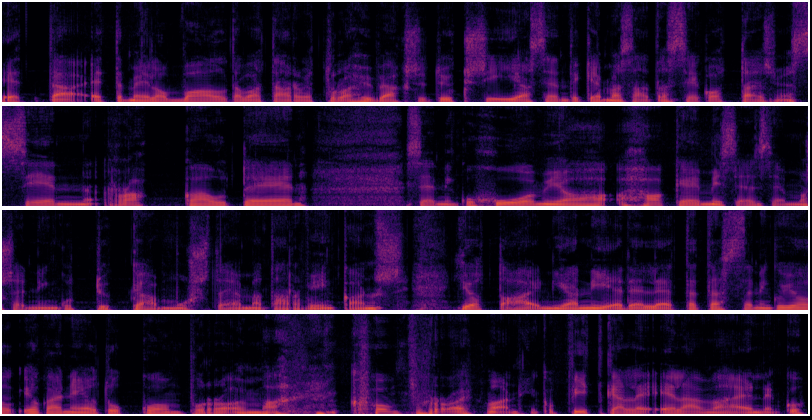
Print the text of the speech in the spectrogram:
että, että meillä on valtava tarve tulla hyväksytyksi ja sen takia mä saatan sekoittaa esimerkiksi sen rakkauteen, sen niin kuin huomio hakemisen, semmoisen niin kuin tykkää musta ja mä tarviin kanssa jotain ja niin edelleen. Että tässä niin kuin jokainen joutuu kompuroimaan, kompuroimaan niin kuin pitkälle elämään ennen kuin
